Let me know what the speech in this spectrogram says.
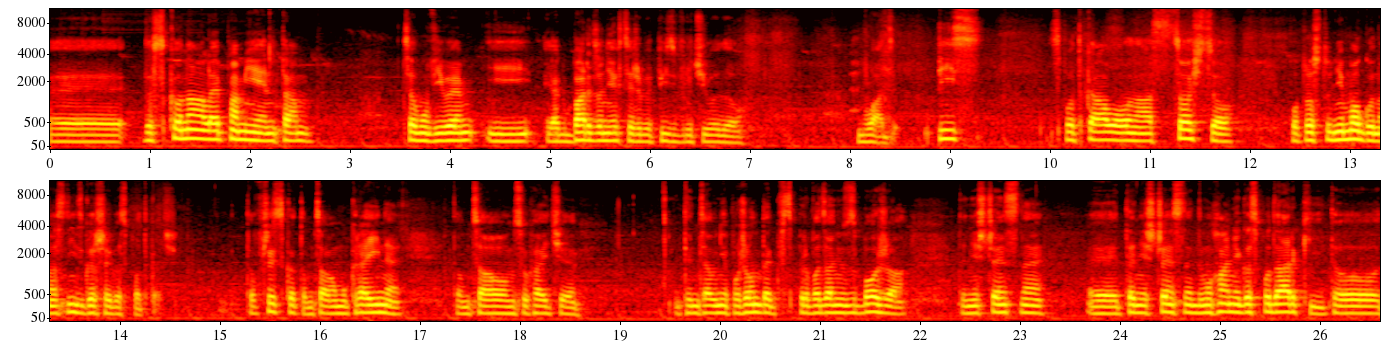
E, doskonale pamiętam, co mówiłem i jak bardzo nie chcę, żeby PiS wróciło do władzy. PiS spotkało nas coś, co po prostu nie mogło nas nic gorszego spotkać. To wszystko, tą całą Ukrainę, tą całą, słuchajcie, ten cały nieporządek w sprowadzaniu zboża, te nieszczęsne, e, te nieszczęsne dmuchanie gospodarki, to,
